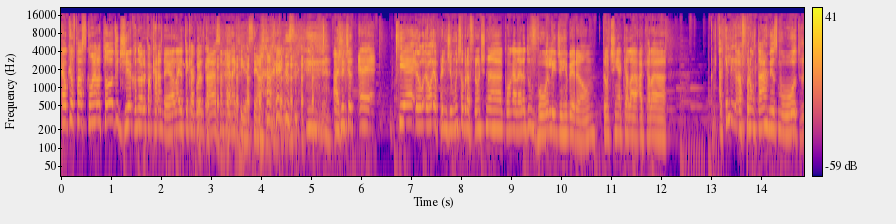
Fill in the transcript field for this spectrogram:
é o que eu faço com ela todo dia, quando eu olho pra cara dela, eu tenho que aguentar essa menina aqui, assim, ó. a gente é. Que é. Eu, eu aprendi muito sobre a fronte na, com a galera do vôlei de Ribeirão. Então tinha aquela. aquela aquele afrontar mesmo o outro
